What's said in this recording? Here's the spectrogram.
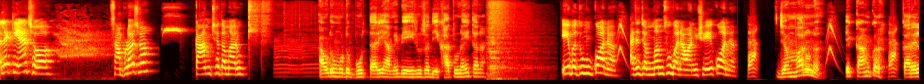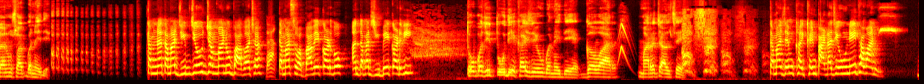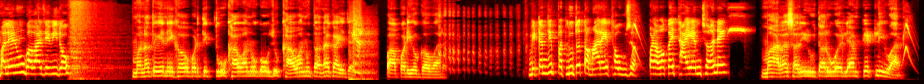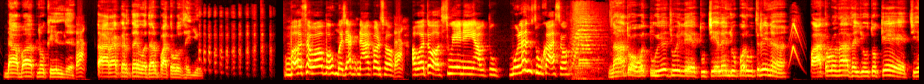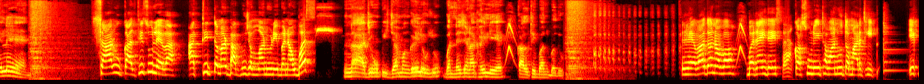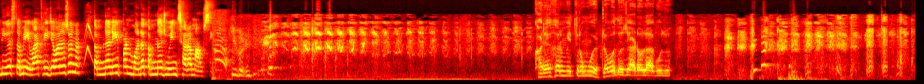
અલે ક્યાં છો? સાંભળો છો? કામ છે તમારું? આવડું મોટું ભૂત તારી આમે બેહર્યું છે દેખાતું નહીં તને? એ બધું મૂકો ને. આજે જમવામાં શું બનાવવાનું છે એ કોને જમવાનું ને? એક કામ કર કારેલાનું શાક બનાવી દે. તમને તમારા જીભ જેવું જ જમવાનું ભાવે છે. તમારા સ્વભાવે કડવો અને તમારી જીભે કડવી. તો પછી તું દેખાય છે એવું બનાવી દે. ગવાર મારે ચાલશે. તમારે જેમ ખાઈ ખાઈને પાડા જેવું નહીં થવાનું. ભલે હું ગવા જેવી રહું. મને તો એ નહીં ખબર પડતી કે તું ખાવાનું કહું છું ખાવાનું તને ખાઈ જાય. પાપડીઓ ગવાર. બેટમજી પતલું તો તમારે થવું છે પણ હવે કઈ થાય એમ છે નહીં. મારા શરીર ઉતારવું હોય એટલે આમ કેટલી વાર? ડાબા હાથનો ખેલ છે. તારા કરતા વધારે પાતળો થઈ ગયો. બસ હવે બહુ મજાક ના કરશો. હવે તો હસવું એ નહીં આવતું. બોલે ને શું ખાશો? ના તો હવે તું એ જોઈ લે તું ચેલેન્જ ઉપર ઉતરી ને પાતળો ના થઈ જવું તો કે ચેલેન્જ સારું કાલથી શું લેવા? આજથી જ તમારે ભાગનું જમવાનું નહીં બનાવું બસ? ના આજે હું પીઝા મંગાવી લઉં છું. બંને જણા ખાઈ લઈએ કાલથી બંધ બધું. રહેવા દો ને હવે બનાવી દઈશ. કશું નહીં થવાનું તમારથી. એક દિવસ તમે એવા થઈ જવાના છો ને તમને નહીં પણ મને તમને જોઈને શરમ આવશે. ખરેખર મિત્રો હું એટલો બધો જાડો લાગુ છું?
